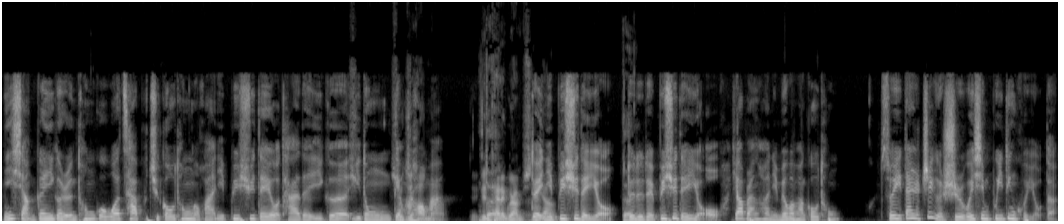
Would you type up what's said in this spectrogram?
你想跟一个人通过 WhatsApp 去沟通的话，你必须得有他的一个移动电话号码。，对，跟对 Telegram 是对你必须得有，对对对对，必须得有，要不然的话你没有办法沟通。所以，但是这个是微信不一定会有的。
